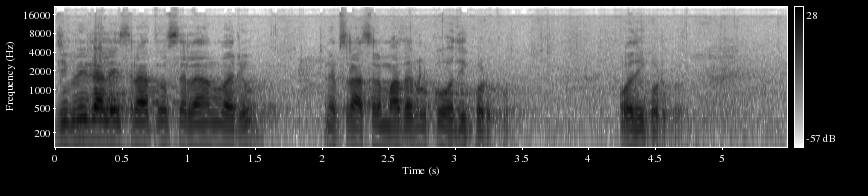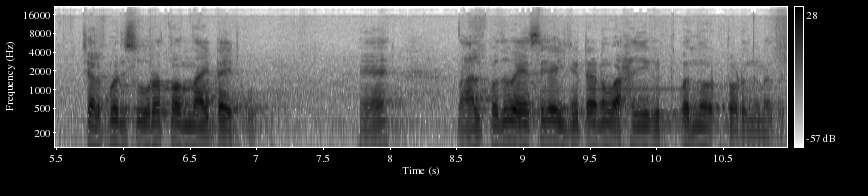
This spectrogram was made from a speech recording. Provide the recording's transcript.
ജിബ്രീൽ അലൈഹി സ്വലാത്തു വസ്സലാം വരും നബ്സല വസ്ലാം മാതകൾക്ക് ഓതി കൊടുക്കും. ഓതി കൊടുക്കും. ചിലപ്പോൾ ഒരു സൂറത്ത് ഒന്നായിട്ടായിരിക്കും. ഏ? നാൽപ്പത് വയസ്സ് കഴിഞ്ഞിട്ടാണ് വഹയി വന്ന് തുടങ്ങുന്നത്.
